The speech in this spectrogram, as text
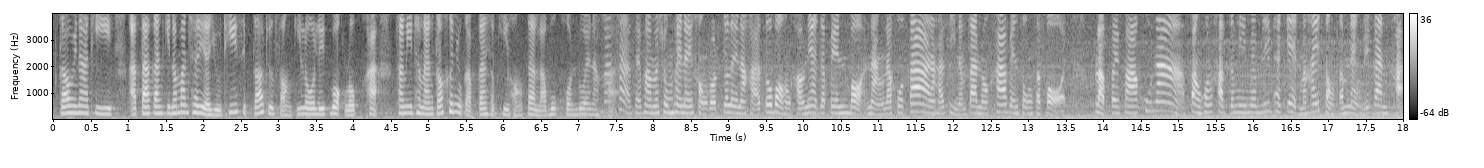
7.9 วินาที อัตราการกินน้ำมันเฉลี่ยอยู่ที่ 19.2 กิโลลิตรบวกลบค่ะ ทั้งนี้ทั้งนั้นก็ขึ้นอยู่กับการขับขี่ของแต่ละบุคคลด้วยนะคะมาค่ะใส่พามาชมภายในของรถกันเลยนะคะ ตัวเบาะของเขาเนี่ยจะเป็นเบาะหนังดาโคต้านะคะ สีน้ำตาลมอค่าเป็นทรงสปอร์ต ปรับไฟฟ้าคู่หน้า ฝั่งคนขับจะมี Memory Package มาให้ 2ตำแหน่งด้วยกันค่ะ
